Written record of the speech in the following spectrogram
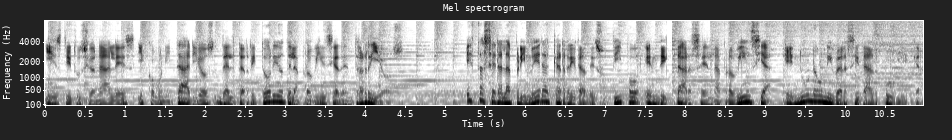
institucionales y comunitarios del territorio de la provincia de Entre Ríos, esta será la primera carrera de su tipo en dictarse en la provincia en una universidad pública,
